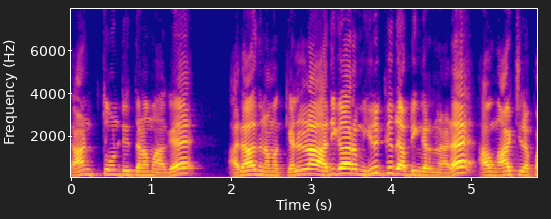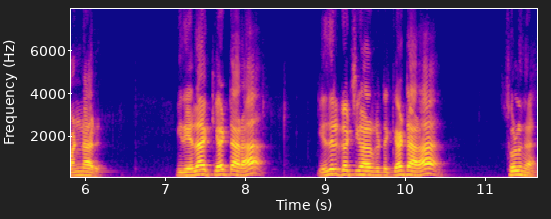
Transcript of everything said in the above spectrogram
தான் தோன்றித்தனமாக அதாவது நமக்கு எல்லா அதிகாரம் இருக்குது அப்படிங்கிறதுனால அவங்க ஆட்சியில் பண்ணார். இதை எதாவது கேட்டாரா? எதிர்கட்சிக்காரர்கிட்ட கேட்டாரா? சொல்லுங்கள்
